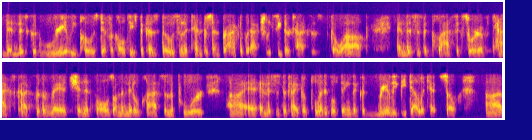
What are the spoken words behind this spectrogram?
then this could really pose difficulties because those in the 10% bracket would actually see their taxes go up. And this is the classic sort of tax cut for the rich, and it falls on the middle class and the poor. Uh, and, and, this is the type of political thing that could really be delicate. So uh,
